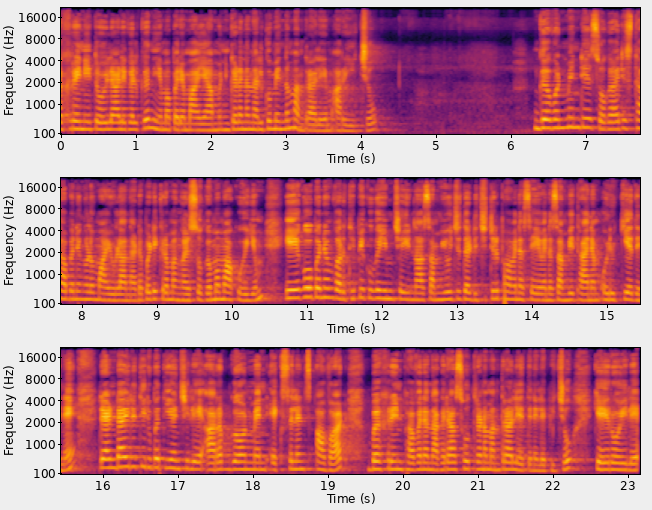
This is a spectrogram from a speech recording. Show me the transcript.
ബഹ്റൈനി തൊഴിലാളികൾക്ക് നിയമപരമായ മുൻഗണന നൽകുമെന്നും മന്ത്രാലയം അറിയിച്ചു. ഗവൺമെന്റ് സ്വകാര്യ സ്ഥാപനങ്ങളുമായുള്ള നടപടിക്രമങ്ങൾ സുഗമമാക്കുകയും ഏകോപനം വർദ്ധിപ്പിക്കുകയും ചെയ്യുന്ന സംയോജിത ഡിജിറ്റൽ ഭവന സേവന സംവിധാനം ഒരുക്കിയതിന് രണ്ടായിരത്തി ഇരുപത്തിയഞ്ചിലെ Arab government excellence award Bahrain ഭവന നഗരാസൂത്രണ മന്ത്രാലയത്തിന് ലഭിച്ചു. കെയ്റോയിലെ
